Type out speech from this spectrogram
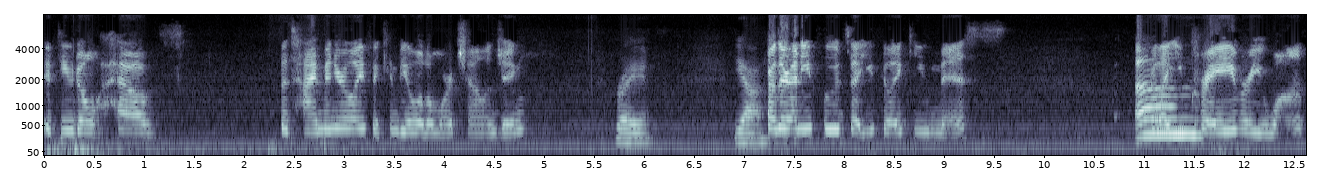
if you don't have the time in your life it can be a little more challenging. Right. Yeah. Are there any foods that you feel like you miss or that you Um, crave or you want?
